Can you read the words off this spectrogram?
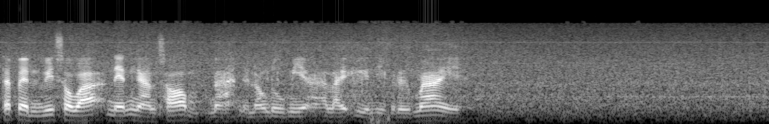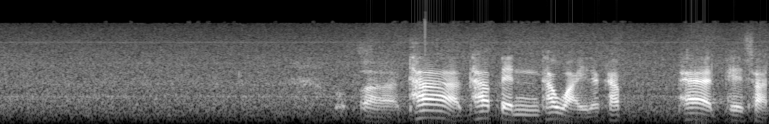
ถ้าเป็นวิศวะเน้นงานซ่อมนะเดี๋ยวลองดูมีอะไรอื่นอีกหรือไม่ถ้าถ้าเป็นถ้าไหวนะครับ แพทย์เภสัช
